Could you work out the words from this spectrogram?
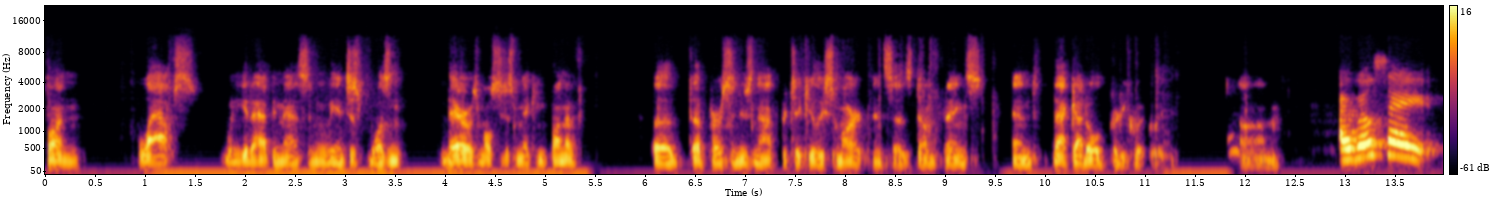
fun laughs when you get a Happy Madison movie. It just wasn't there. It was mostly just making fun of a, a person who's not particularly smart and says dumb things. And that got old pretty quickly. Um, I will say,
